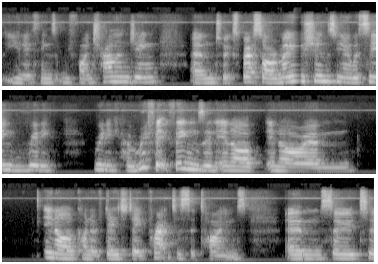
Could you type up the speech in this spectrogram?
you know, things that we find challenging um, to express our emotions. You know, we're seeing really, really horrific things in, in our, in our, um, in our kind of day-to-day -day practice at times. Um, so to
